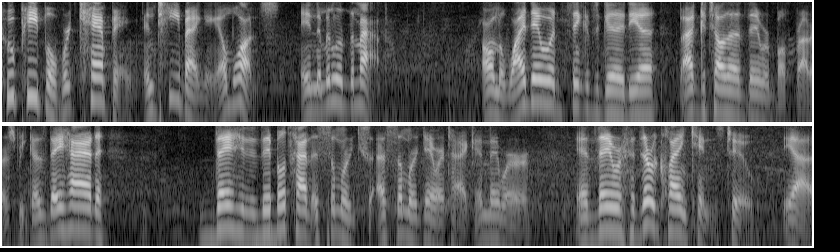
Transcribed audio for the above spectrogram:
Two people were camping and teabagging at once in the middle of the map. I don't know why they would think it's a good idea, but I could tell that they were both brothers because they had they they both had a similar a similar gamer tag and they were yeah, they were they were clan kittens too. Yeah,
